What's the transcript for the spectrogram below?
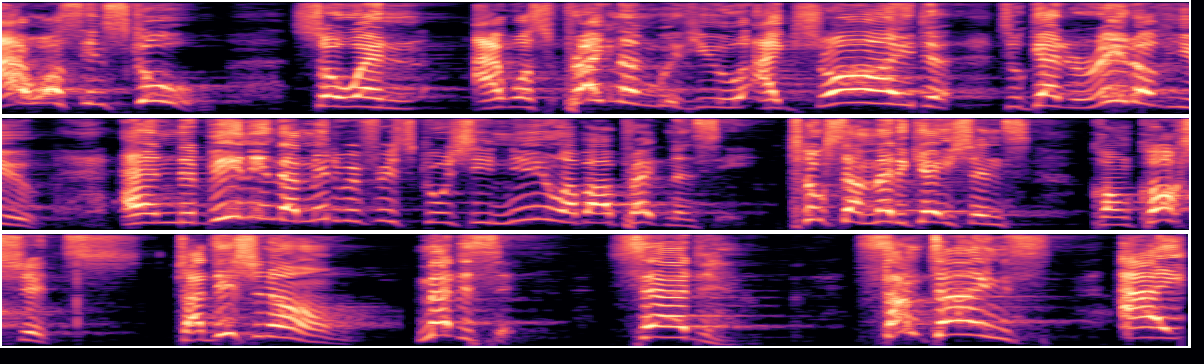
I was in school. So when I was pregnant with you, I tried to get rid of you. And being in the midwifery school, she knew about pregnancy. Took some medications, concoctions, traditional medicine. Said, sometimes I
